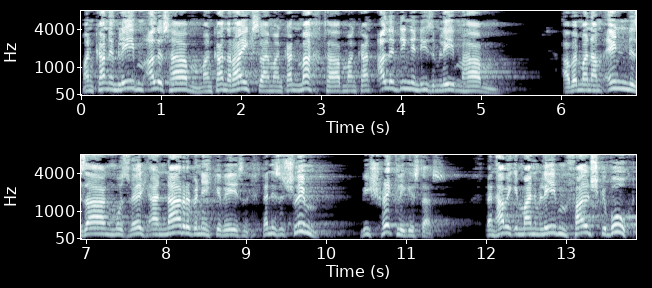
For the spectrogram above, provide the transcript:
Man kann im Leben alles haben, man kann reich sein, man kann Macht haben, man kann alle Dinge in diesem Leben haben. Aber wenn man am Ende sagen muss, welch ein Narr bin ich gewesen, dann ist es schlimm. Wie schrecklich ist das? Dann habe ich in meinem Leben falsch gebucht.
